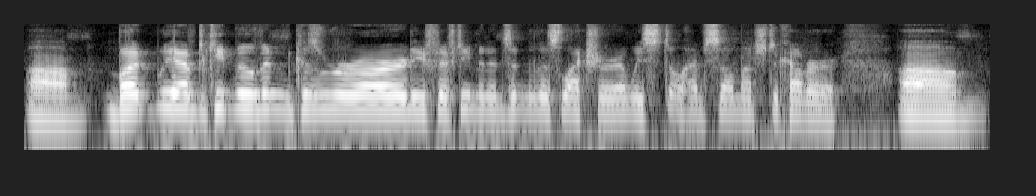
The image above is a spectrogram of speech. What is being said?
Um, but we have to keep moving because we're already 50 minutes into this lecture and we still have so much to cover. Um,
